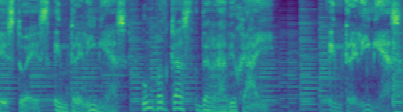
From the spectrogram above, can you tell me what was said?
Esto es Entre líneas, un podcast de Radio High. Entre líneas.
